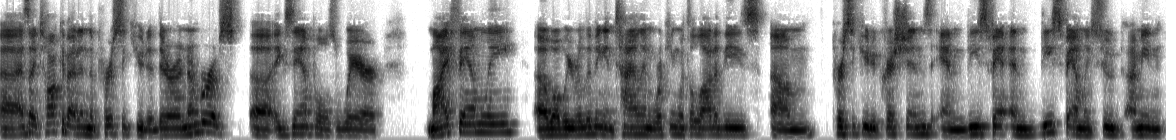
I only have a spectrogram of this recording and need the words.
Uh, as I talk about in The Persecuted, there are a number of examples where my family, uh, while we were living in Thailand, working with a lot of these um, persecuted Christians, and these fa- and these families who, I mean,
